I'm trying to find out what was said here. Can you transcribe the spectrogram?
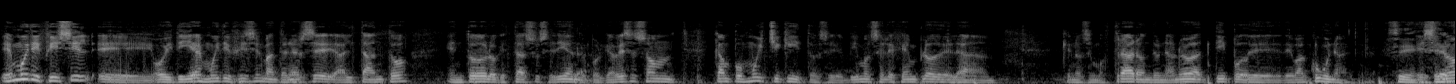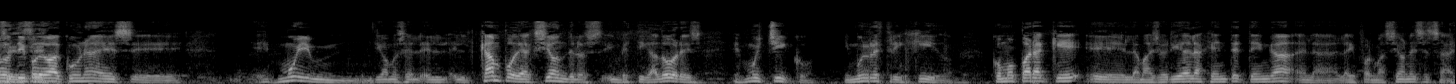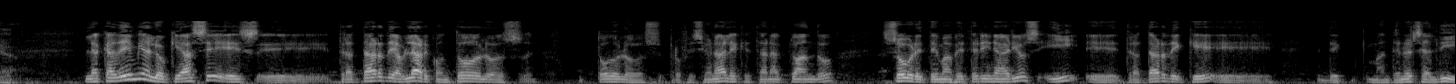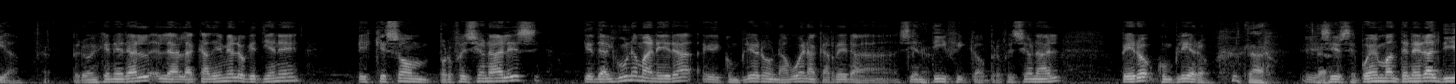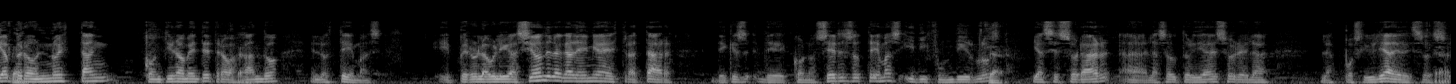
Es muy difícil, eh, hoy día es muy difícil mantenerse al tanto en todo lo que está sucediendo, porque a veces son campos muy chiquitos. Eh, vimos el ejemplo de la que nos mostraron de una nueva tipo de, vacuna. Ese nuevo tipo de vacuna es, eh, es muy, digamos, el, campo de acción de los investigadores es muy chico y muy restringido, como para que eh, la mayoría de la gente tenga la, información necesaria. La academia lo que hace es eh, tratar de hablar con todos los, todos los profesionales que están actuando, sobre temas veterinarios y eh, tratar de que eh, de mantenerse al día. Pero en general la, academia lo que tiene es que son profesionales que de alguna manera eh, cumplieron una buena carrera científica o profesional, pero cumplieron. Claro. es decir, se pueden mantener al día, pero no están continuamente trabajando en los temas. pero la obligación de la academia es tratar de, que, de conocer esos temas y difundirlos y asesorar a las autoridades sobre las posibilidades de,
